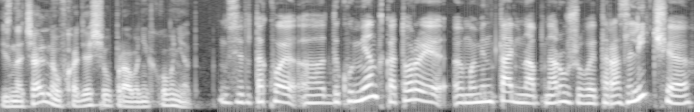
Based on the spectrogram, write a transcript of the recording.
Изначально у входящего права никакого нет. То есть это такой э, документ, который э, моментально обнаруживает различия,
